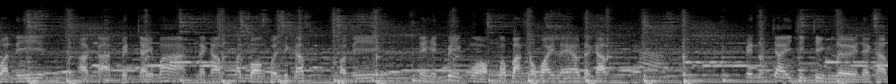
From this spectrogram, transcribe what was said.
วันนี้อากาศเป็นใจมากนะครับ ท่านมองไปสิครับ ตอนนี้จะเห็นเมฆหมอกมาบังเอาไว้แล้วนะครับค่ะเป็นใจจริง ๆ เลยนะครับ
